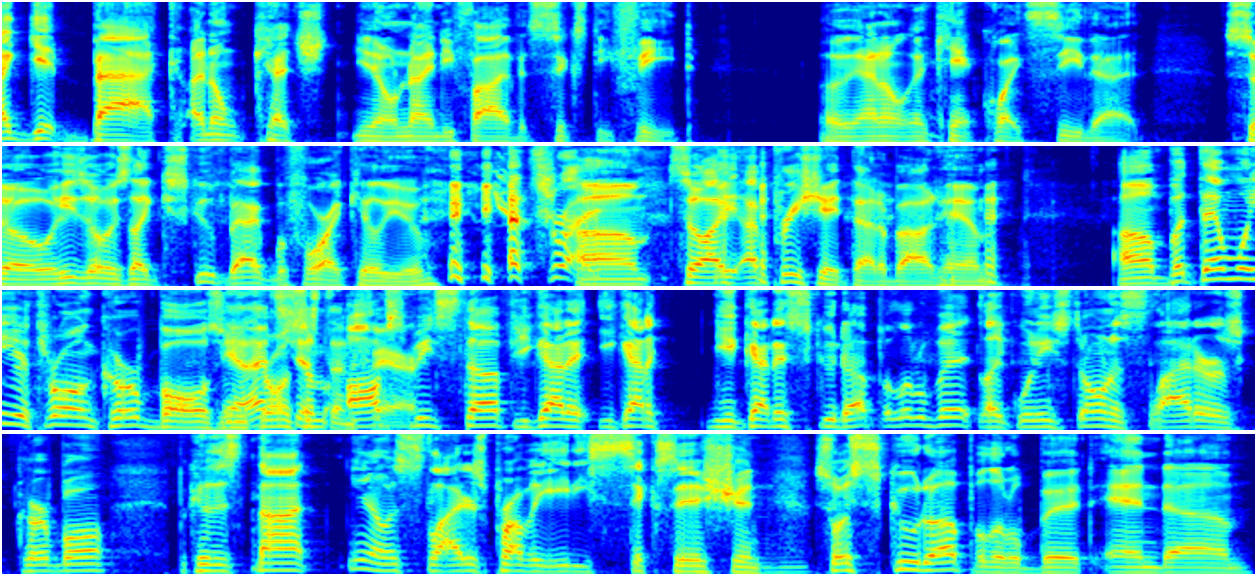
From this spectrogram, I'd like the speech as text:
I get back. I don't catch you know 95 at 60 feet. Uh, I don't. I can't quite see that. So he's always like, scoot back before I kill you. That's right. Um, so I, I appreciate that about him. Um, but then when you're throwing curveballs and Yeah, you're throwing some unfair. off-speed stuff, you gotta you gotta you gotta scoot up a little bit. Like when he's throwing a slider or his curveball, because it's not you know his slider's probably 86 ish, and Mm-hmm. so I scoot up a little bit, and um,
